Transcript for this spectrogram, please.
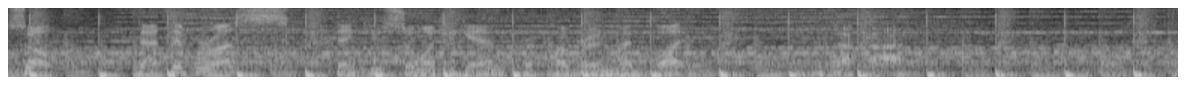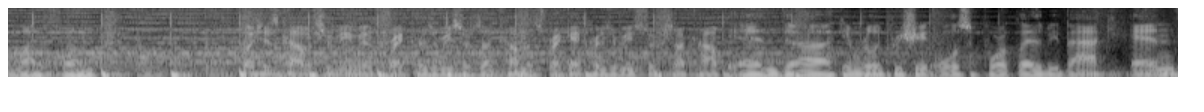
So, that's it for us. Thank you so much again for covering my butt. a lot of fun. Questions, comments from me at frankcurzioresearch.com. That's frank at curzioresearch.com. And uh, again, really appreciate all the support. Glad to be back. And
